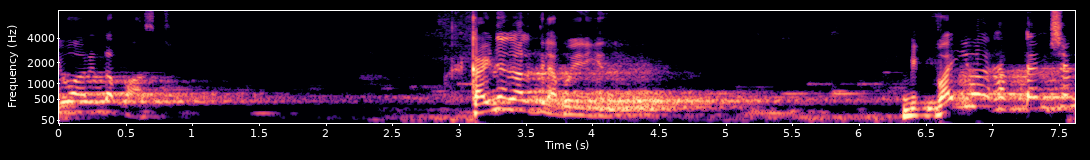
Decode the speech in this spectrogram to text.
you are in the past കഴിഞ്ഞ കാലത്തിലാണ് പോയിരിക്കുന്നത്. വൈ യു ഹാവ് ടെൻഷൻ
